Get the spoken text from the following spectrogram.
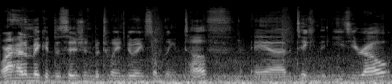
or I had to make a decision between doing something tough and taking the easy route.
